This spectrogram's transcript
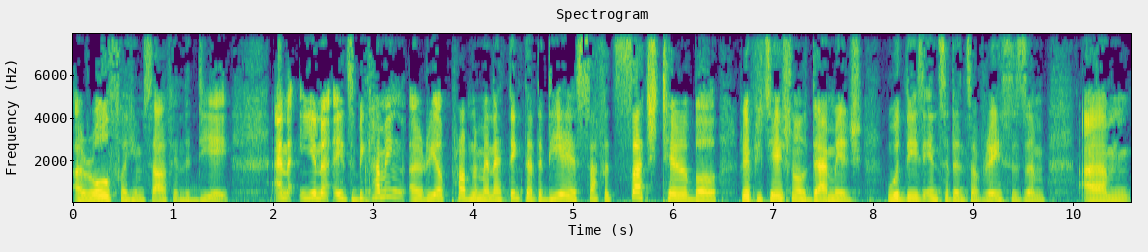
a role for himself in the DA. And you know, it's becoming a real problem and I think that the DA has suffered such terrible reputational damage with these incidents of racism. Um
